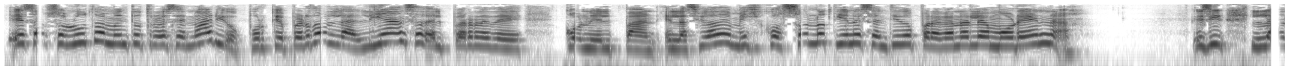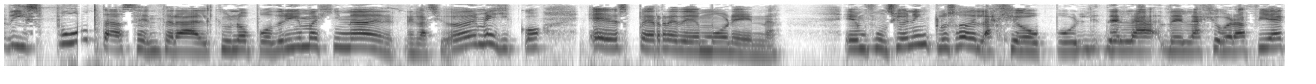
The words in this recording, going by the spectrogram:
es absolutamente otro escenario, porque, perdón, la alianza del PRD con el PAN en la Ciudad de México solo tiene sentido para ganarle a Morena. Es decir, la disputa central que uno podría imaginar en la Ciudad de México es PRD Morena en función incluso de la, de la, de la geografía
